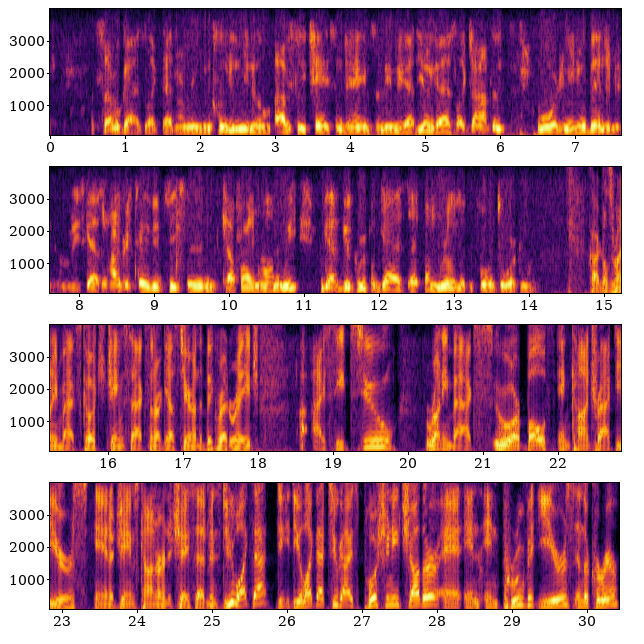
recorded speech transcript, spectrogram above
several guys like that in our room, including, you Eno, obviously Chase and James. I mean, we got young guys like Jonathan Ward and, know, Benjamin, who these guys are hungry, Tavian Feaster and Khalfani Muhammad. We, we got a good group of guys that I'm really looking forward to working with. Cardinals running backs coach James Saxon, our guest here on the Big Red Rage. I see two running backs who are both in contract years in a James Conner and a Chase Edmonds. Do you like that? Do you, like that two guys pushing each other and, and improve it years in their career?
